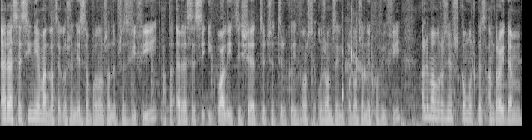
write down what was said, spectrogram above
RSSI nie ma, dlatego że nie są podłączone przez Wi-Fi, a ta RSSI Equality się tyczy tylko i wyłącznie urządzeń podłączonych po Wi-Fi, ale mam również komórkę z Androidem.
